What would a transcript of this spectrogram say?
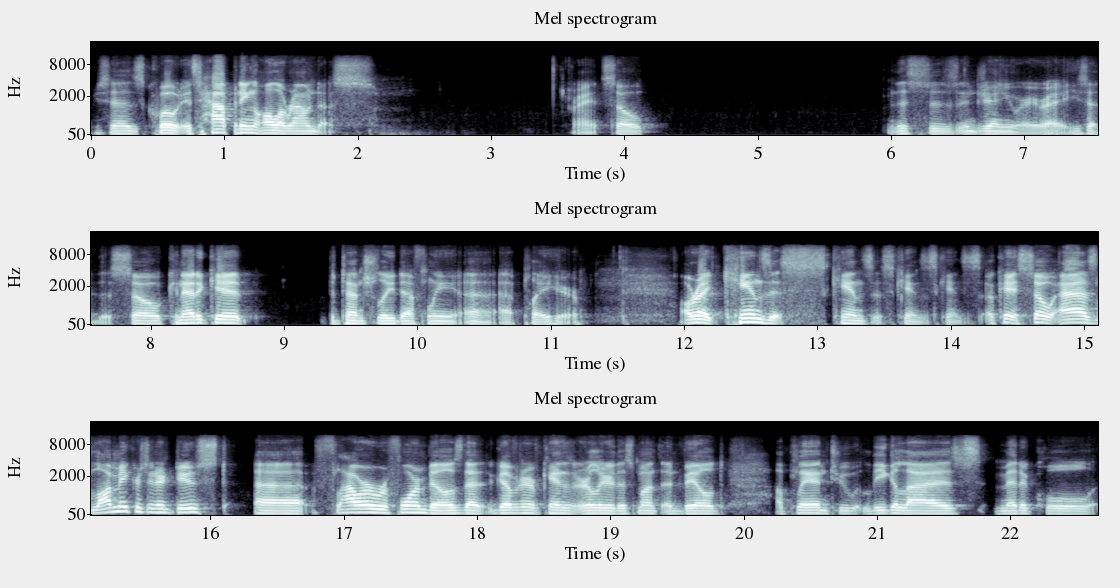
he says, "quote It's happening all around us." Right. So this is in January, right? He said this. So Connecticut potentially, definitely uh, at play here. All right, Kansas, Kansas, Kansas, Kansas. Okay, so as lawmakers introduced uh, flour reform bills, that the governor of Kansas earlier this month unveiled a plan to legalize medical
